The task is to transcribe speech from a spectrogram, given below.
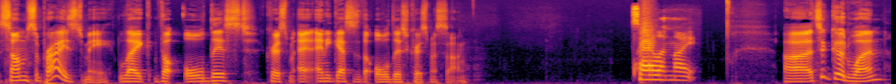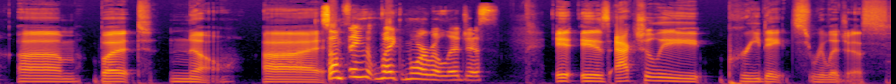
some surprised me. Like the oldest Christmas, any guesses the oldest Christmas song? Silent Night. Uh, it's a good one. Um, but no. Uh, Something like more religious. it is actually predates religious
